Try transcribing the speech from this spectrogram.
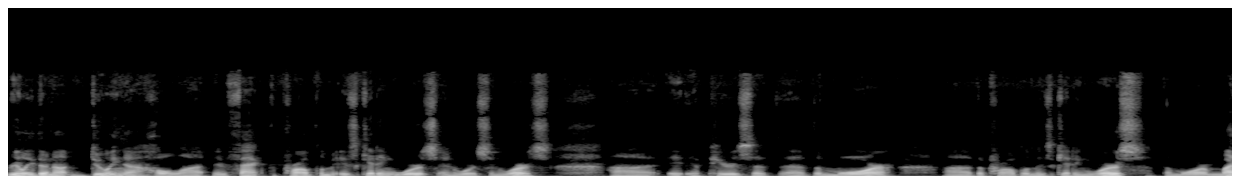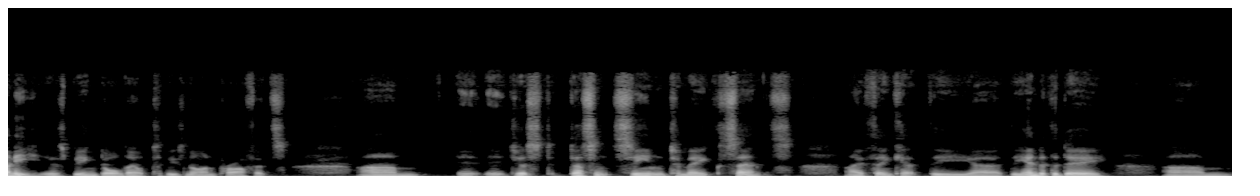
really they're not doing a whole lot. In fact, the problem is getting worse and worse and worse. Uh, it appears that uh, the more uh, the problem is getting worse, the more money is being doled out to these nonprofits. Um, it, it, just doesn't seem to make sense. I think at the uh, the end of the day, um,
